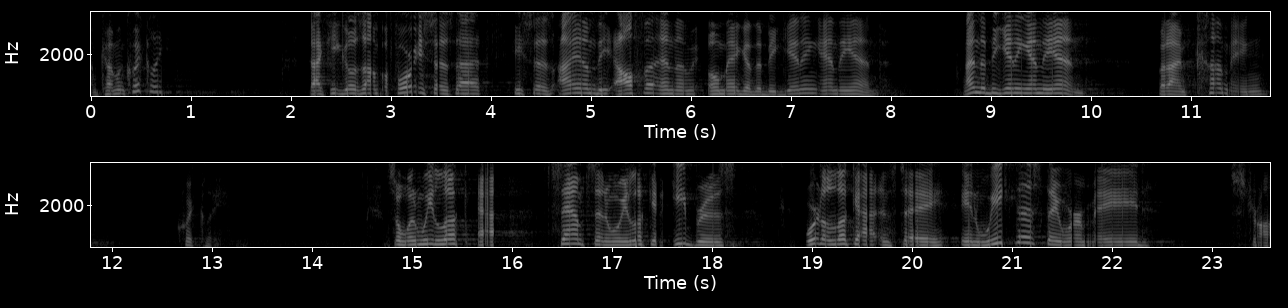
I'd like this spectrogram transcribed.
I'm coming quickly. In fact, he goes on before he says that, he says, I am the Alpha and the Omega, the beginning and the end. I'm the beginning and the end, but I'm coming quickly. So when we look at Samson and we look at Hebrews, we're to look at and say, in weakness, they were made strong.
